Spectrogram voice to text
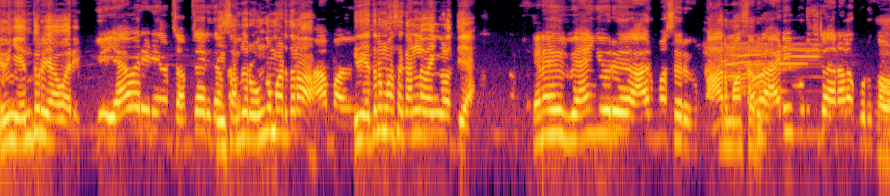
இதுங்க எந்த ஒரு வியாபாரி? வியாபாரி நீங்க சம்சாரி நீங்க சம்சாரம் உங்க மாடு தானே? இது எத்தனை மாசம் கண்ணில் வாங்கி வளர்த்தியா? ஏன்னா இது வாங்கி ஒரு ஆறு மாசம் இருக்கும். ஆறு மாசம் அப்புறம் அடி முடிஞ்சிட்டு அதனால கொடுக்கும்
